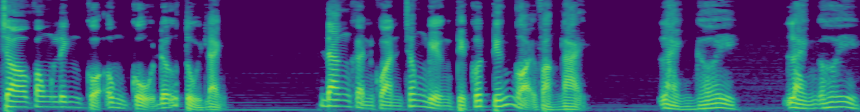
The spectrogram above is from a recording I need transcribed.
cho vong linh của ông cụ đỡ tủi lạnh. Đang khẩn khoản trong miệng thì có tiếng gọi vẳng lại. Lành ơi! Lành ơi!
